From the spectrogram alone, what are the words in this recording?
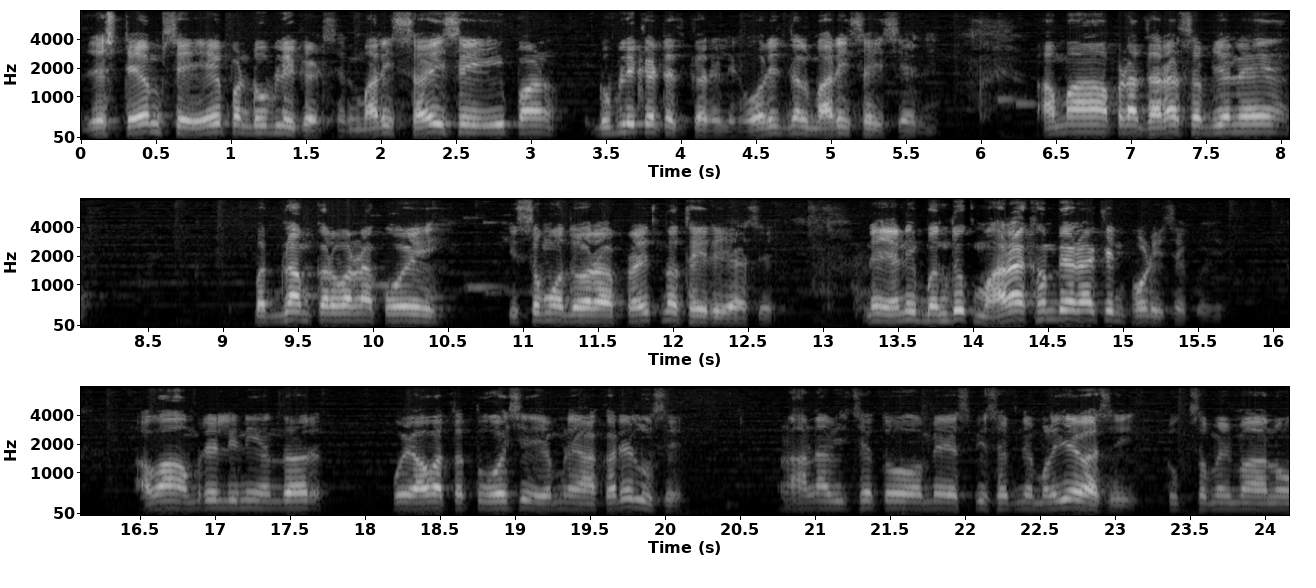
જે સ્ટેમ્પ છે એ પણ ડુપ્લિકેટ છે. અને મારી સહી છે એ પણ ડુપ્લિકેટ જ કરેલી. ઓરિજિનલ મારી સહી છે નહીં આમાં આપણા ધારાસભ્યને બદનામ કરવાના કોઈ કિસ્સમો દ્વારા પ્રયત્ન થઈ રહ્યા છે. ને એની બંદૂક મારા ખંભે રાખીને ફોડી છે કોઈ આવા અમરેલીની અંદર કોઈ આવા તત્વો હોય છે, એમણે આ કરેલું છે. પણ આના વિશે તો અમે એસપી સાહેબને મળી આવ્યા છીએ. ટૂંક સમયમાં આનો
